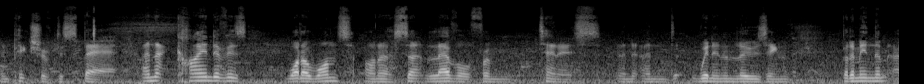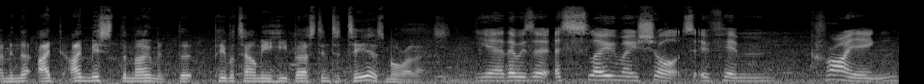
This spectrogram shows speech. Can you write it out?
and picture of despair, and that kind of is what I want on a certain level from tennis and, and winning and losing. But I mean, the, I mean, the, I, I missed the moment that people tell me he burst into tears, more or less. Yeah, there was a, a slow mo shot of him crying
